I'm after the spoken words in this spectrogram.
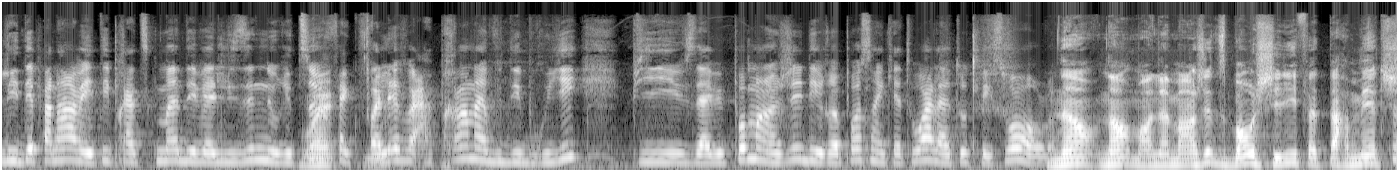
les dépanneurs avaient été pratiquement dévalisés de nourriture, fait qu'il fallait apprendre à vous débrouiller, puis vous n'avez pas mangé des repas 5 étoiles à tous les soirs. Non, non, mais on a mangé du bon chili fait par Mitch.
